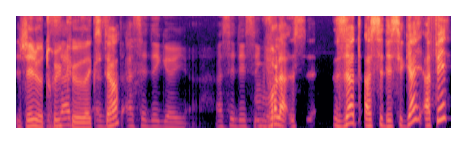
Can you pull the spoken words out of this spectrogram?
j'ai- le truc, Zat- etc. Zat ACD. ACDC. Voilà, Zat ACDC Guy a fait.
